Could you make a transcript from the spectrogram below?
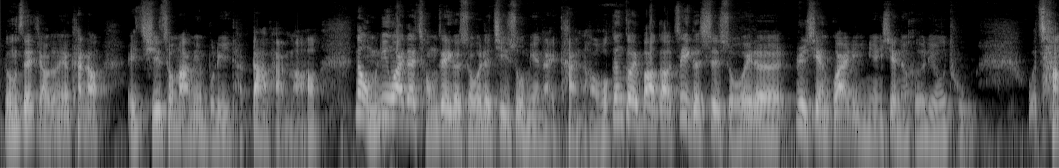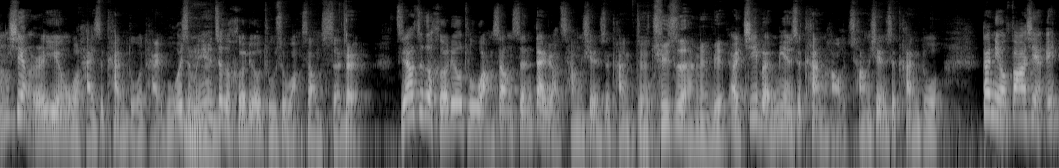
融资的角度，你要看到，哎，其实筹码面不利它大盘嘛，哈，那我们另外再从这个所谓的技术面来看哈，我跟各位报告，这个是所谓的日线乖离年线的河流图。我长线而言，我还是看多台股。为什么？因为这个河流图是往上升。对，只要这个河流图往上升，代表长线是看多。对，趋势还没变。哎，基本面是看好，长线是看多。但你又发现，哎，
